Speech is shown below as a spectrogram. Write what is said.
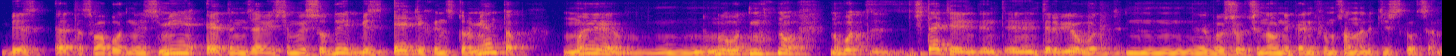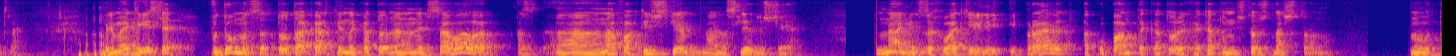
без это свободные СМИ, это независимые суды, без этих инструментов мы, ну вот, ну, ну вот читайте интервью вот высшего чиновника информационно-аналитического центра. Понимаете, если вдуматься, то та картина, которую она нарисовала, она фактически э, следующая нами захватили и правят оккупанты, которые хотят уничтожить нашу страну. Ну вот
